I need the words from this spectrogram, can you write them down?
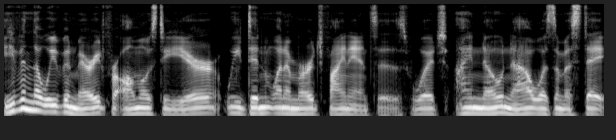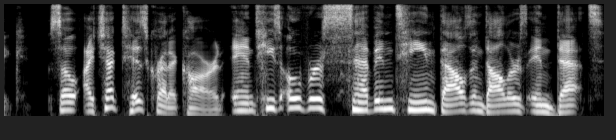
Even though we've been married for almost a year, we didn't want to merge finances, which I know now was a mistake. So I checked his credit card, and he's over $17,000 in debt.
